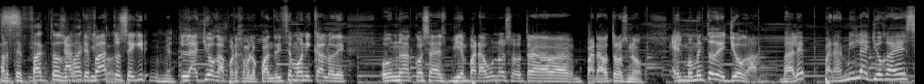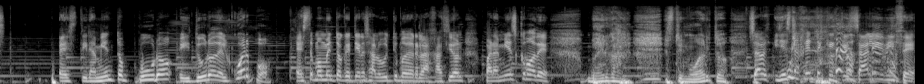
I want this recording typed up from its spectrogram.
Artefactos artefactos, mágicos. seguir. La yoga, por ejemplo, cuando dice Mónica lo de una cosa es bien para unos, otra para otros no. El momento de yoga, ¿vale? Para mí la yoga es estiramiento puro y duro del cuerpo. Este momento que tienes al último de relajación, para mí es como de, verga, estoy muerto, ¿sabes? Y esta gente que, que sale y dice,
